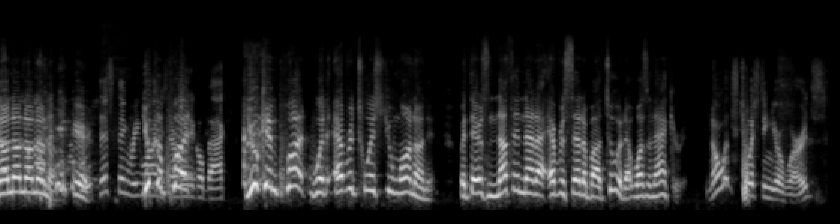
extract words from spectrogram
no, no, no, no, no. Here, this thing rewind. You can put to go back. You can put whatever twist you want on it, but there's nothing that I ever said about Tua that wasn't accurate. No one's twisting your words.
